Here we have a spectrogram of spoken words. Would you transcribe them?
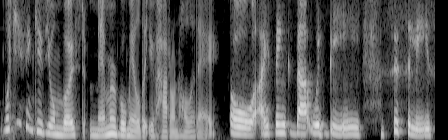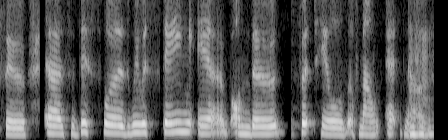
what do you think is your most memorable meal that you've had on holiday? Oh, I think that would be Sicily. So, uh, so this was we were staying uh, on the foothills of Mount Etna, mm-hmm.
